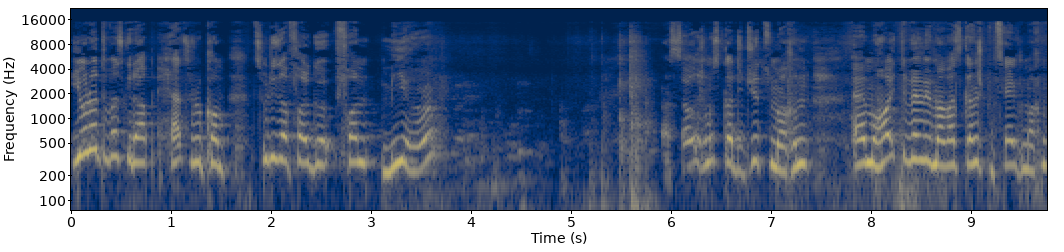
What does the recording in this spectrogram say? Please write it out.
Jo Leute, was geht ab? Herzlich willkommen zu dieser Folge von mir. Ach, sorry, ich muss gerade die Tür zu machen. Ähm, heute werden wir mal was ganz Spezielles machen.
